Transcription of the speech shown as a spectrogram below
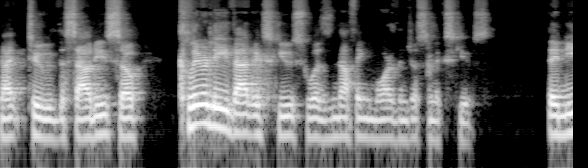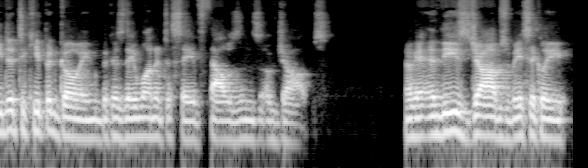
right to the Saudis. So clearly that excuse was nothing more than just an excuse. They needed to keep it going because they wanted to save thousands of jobs. Okay, and these jobs basically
